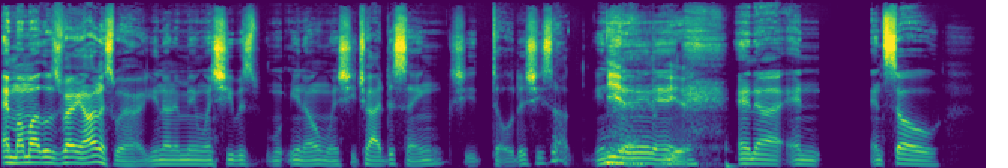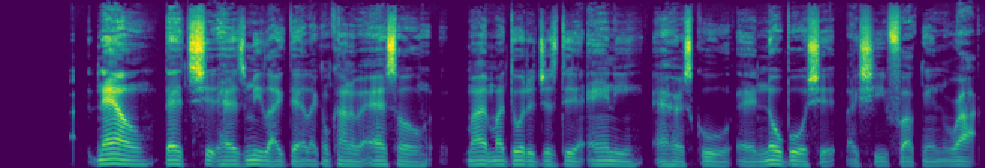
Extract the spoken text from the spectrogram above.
and my mother was very honest with her. You know what I mean? When she was, you know, when she tried to sing, she told her she sucked. You know Yeah. what I mean? And, Yeah. and uh and and so now that shit has me like that like i'm kind of an asshole my my daughter just did annie at her school and no bullshit like she fucking rocked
